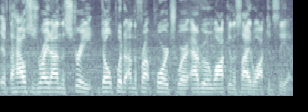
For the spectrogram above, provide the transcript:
if the house is right on the street, don't put it on the front porch where everyone walking the sidewalk can see it.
